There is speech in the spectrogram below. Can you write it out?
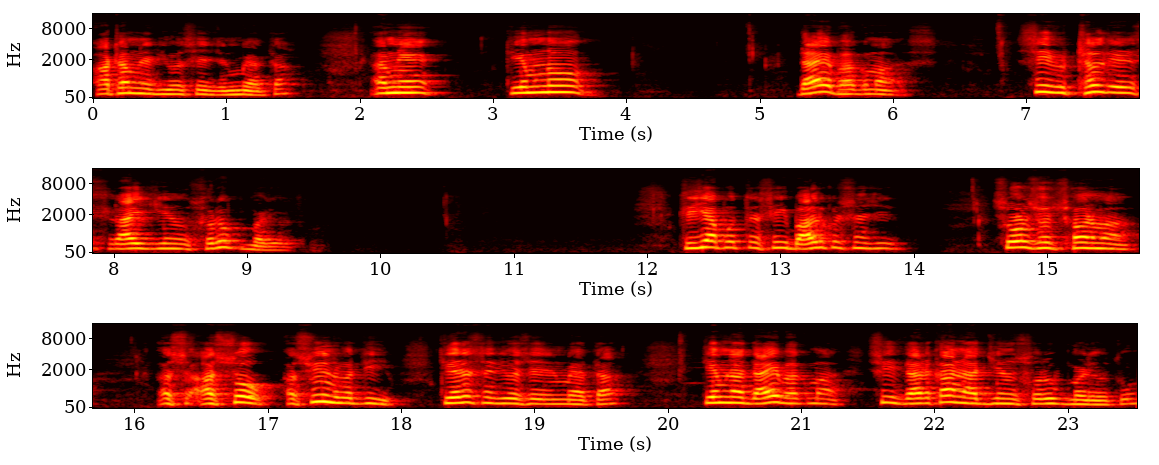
આઠમને દિવસે જન્મ્યા હતા. અને તેમનો દાય ભાગમાં શ્રી વિઠ્ઠલદેશ રાયજીનું સ્વરૂપ મળ્યું હતું. ત્રીજા પુત્ર શ્રી બાલકૃષ્ણજી સોળસો છમાં આસો અશ્વિનવતી તેરસને દિવસે જન્મ્યા હતા. તેમના દાય ભાગમાં શ્રી દ્વારકાનાથજીનું સ્વરૂપ મળ્યું હતું.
